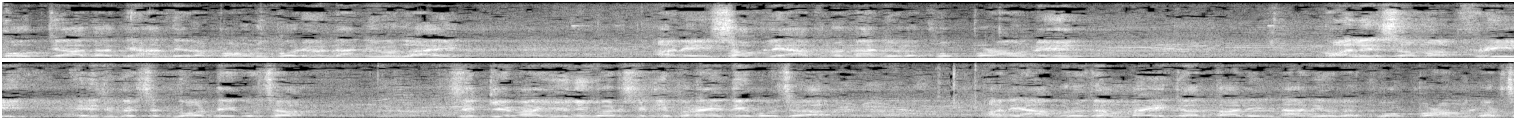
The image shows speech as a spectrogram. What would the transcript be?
खुब ज्यादा ध्यान दिएर पढाउनु पर्यो नानीहरूलाई। अनि सबले आफ्नो नानीहरूलाई खुब पढाउने कलेजसम्म फ्री एजुकेसन गरिदिएको छ। सिक्किममा युनिभर्सिटी बनाइदिएको छ। अनि हाम्रो जम्मै जनताले नानीहरूलाई खुब पढाउनुपर्छ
